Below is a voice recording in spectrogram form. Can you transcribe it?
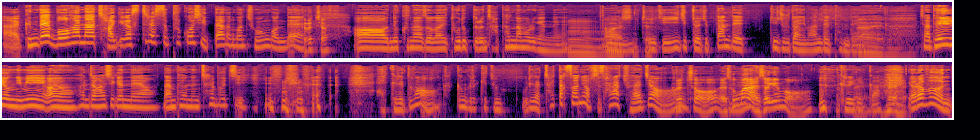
아, 근데 뭐 하나 자기가 스트레스 풀 곳이 있다는 건 좋은 건데. 그렇죠. 아, 근데 그나저나 이 도둑들은 잡혔나 모르겠네. 음, 아 음, 진짜. 이제 이 집 저 집 딴 데 뒤지고 다니면 안 될 텐데. 아이고. 자, 배윤영 님이 아유, 환장하시겠네요. 남편은 철부지. 아이, 그래도 뭐 가끔 그렇게 좀 우리가 철딱선이 없이 살아줘야죠. 그렇죠. 예, 속만 안 썩이면 뭐. 그러니까 네. 여러분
